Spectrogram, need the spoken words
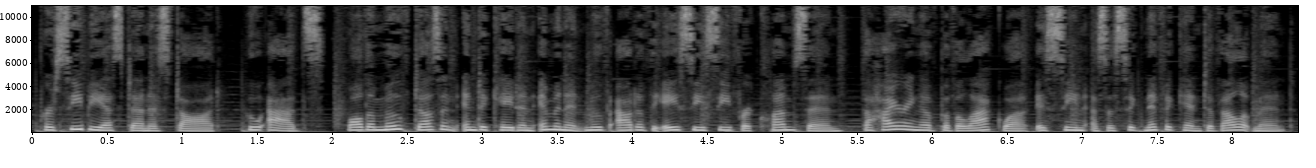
per CBS Dennis Dodd, who adds, while the move doesn't indicate an imminent move out of the ACC for Clemson, the hiring of Bevilacqua is seen as a significant development.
